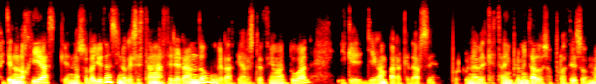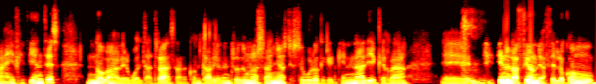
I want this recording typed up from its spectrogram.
hay tecnologías que no solo ayudan, sino que se están acelerando gracias a la situación actual y que llegan para quedarse, porque una vez que están implementados esos procesos más eficientes, no va a haber vuelta atrás. Al contrario, dentro de unos años estoy seguro que, nadie querrá, eh, si tiene la opción de hacerlo con,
